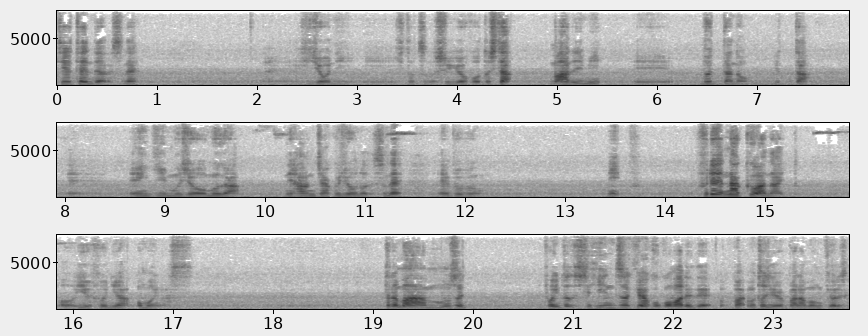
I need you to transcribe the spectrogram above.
ていう点ではですね、えー、非常に一つの修行法としては、まあ、ある意味、えー、ブッダの言った、えー、縁起無常無我二反弱情のですね、えー、部分に触れなくはないというふうには思います。ただまあものすごいポイントとしてヒンズー教はここまでで当時はバラモン教です、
